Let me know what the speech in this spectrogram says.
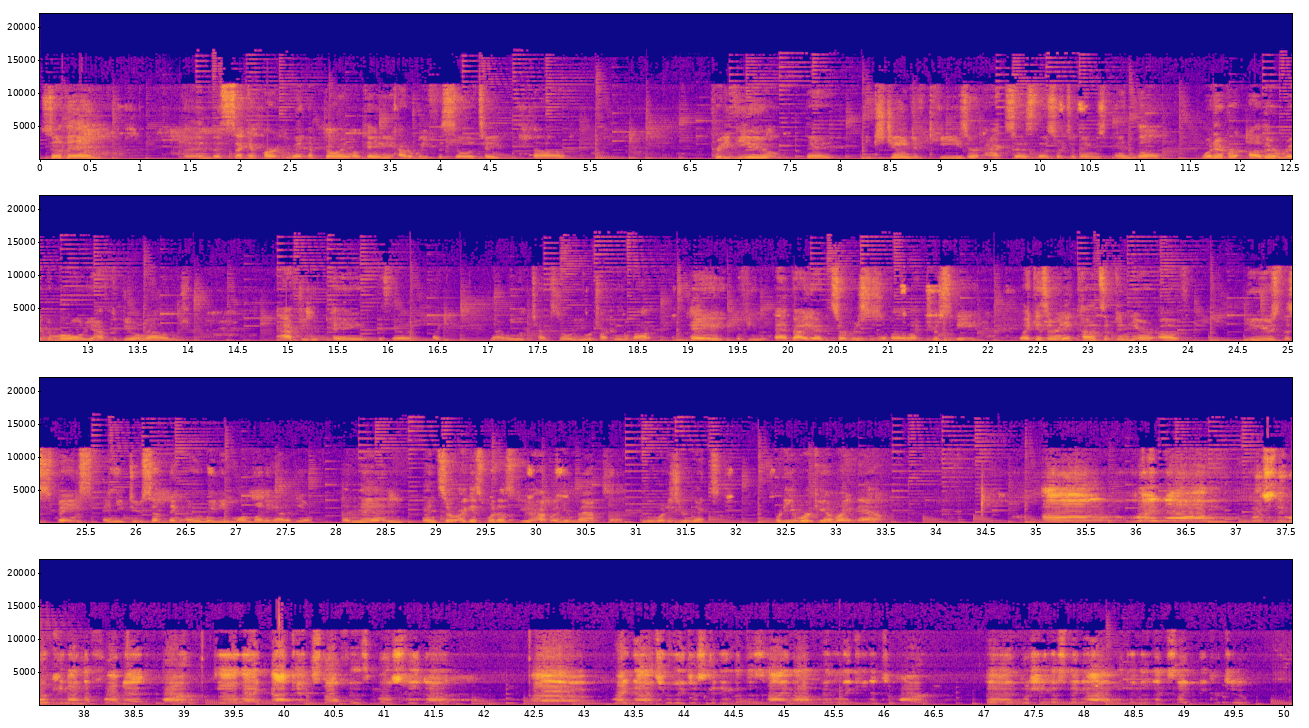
So then, then the second part, you end up going, okay, how do we facilitate the preview, the exchange of keys or access, those sorts of things, and the whatever other rigmarole you have to do around after you pay. Is there like now we need text, or you were talking about, hey, if you add value-added services of electricity, like, is there any concept in here of you use the space and you do something and we need more money out of you and then and so i guess what else do you have on your map then i mean what is your next what are you working on right now Uh, right now I'm mostly working on the front end. Mark, the like back end stuff is mostly done. Uh, right now it's really just getting the design up and linking it to Mark and pushing this thing out within the next like week or two.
